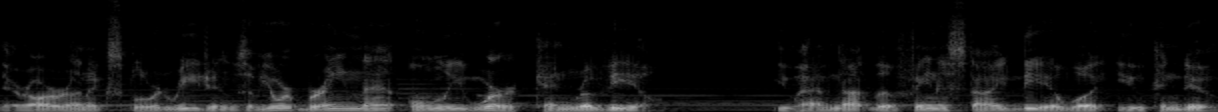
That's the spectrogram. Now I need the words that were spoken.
There are unexplored regions of your brain that only work can reveal. You have not the faintest idea what you can do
